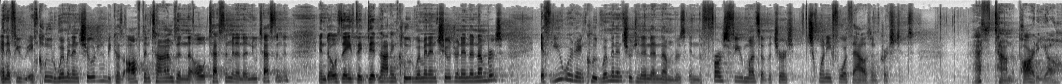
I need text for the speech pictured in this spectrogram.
And if you include women and children, because oftentimes in the Old Testament and the New Testament, in those days they did not include women and children in the numbers. If you were to include women and children in the numbers, in the first few months of the church, 24,000 Christians. That's time to party, y'all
